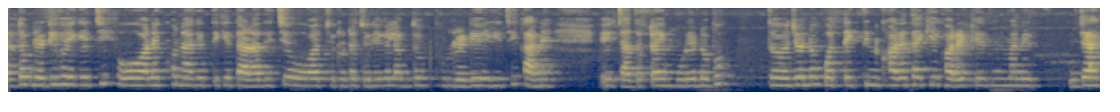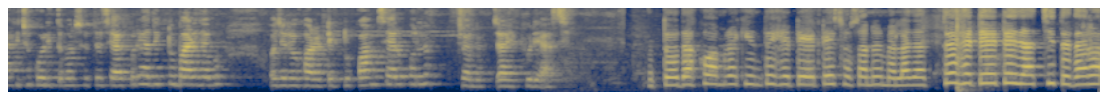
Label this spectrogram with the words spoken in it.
একদম রেডি হয়ে গেছি। ও অনেকক্ষণ আগের থেকে তাড়া দিচ্ছে, ও আর ছোটোটা চলে গেলে, একদম ফুল রেডি হয়ে গেছি। কানে এই চাদরটাই মুড়ে নেব। তো ওই জন্য প্রত্যেক দিন ঘরে থাকি, ঘরে মানে যা কিছু করি তোমার সাথে শেয়ার করি। আজ একটু বাড়ি যাব, ওই জন্য ঘরেটা একটু কম শেয়ার করলাম। চলো, যাই, ঘুরে আসি। তো দেখো, আমরা কিন্তু হেঁটে হেঁটে শ্মশানের মেলা যাচ্ছি। তো হেঁটে হেঁটে যাচ্ছি, তো ধরো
